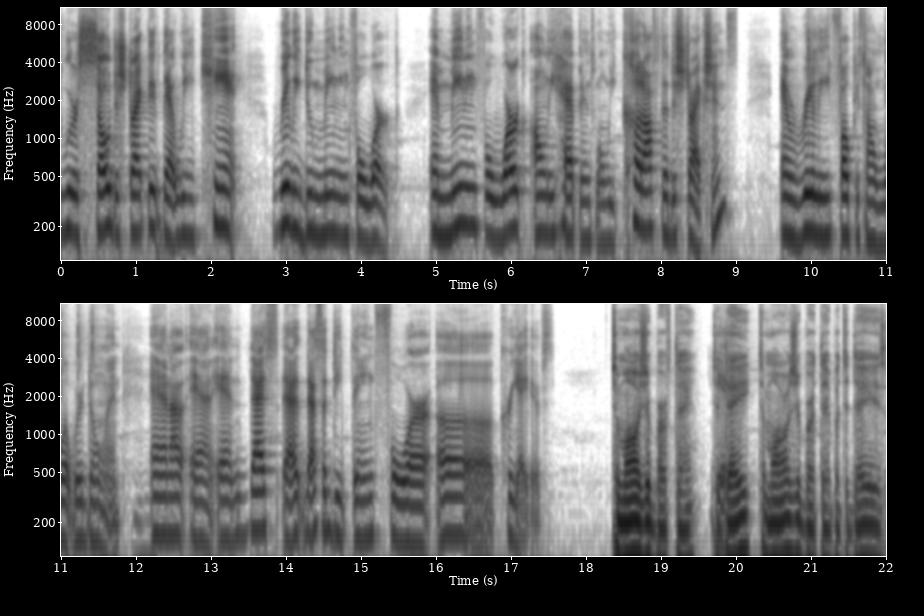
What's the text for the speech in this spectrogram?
we're so distracted that we can't really do meaningful work. And meaningful work only happens when we cut off the distractions and really focus on what we're doing. And I and and that's that, that's a deep thing for uh creatives. Tomorrow's your birthday. Yes. Today, tomorrow's your birthday, but today is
